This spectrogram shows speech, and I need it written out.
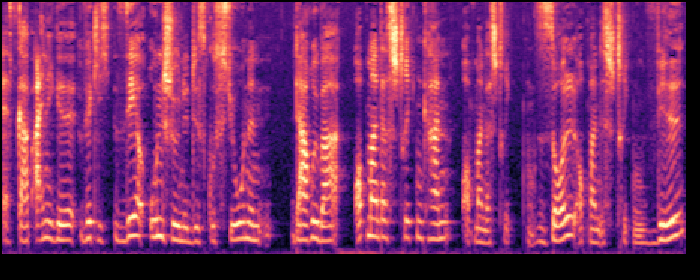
es gab einige wirklich sehr unschöne Diskussionen darüber, ob man das stricken kann, ob man das stricken soll, ob man es stricken will.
